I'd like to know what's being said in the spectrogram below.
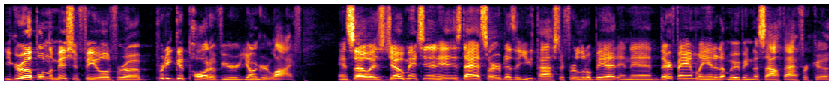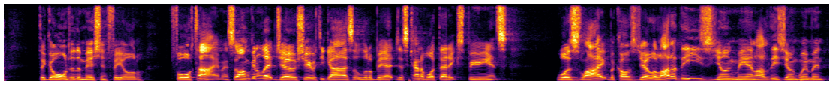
You grew up on the mission field for a pretty good part of your younger life. And so, as Joe mentioned, his dad served as a youth pastor for a little bit, and then their family ended up moving to South Africa to go onto the mission field full time. And so, I'm going to let Joe share with you guys a little bit just kind of what that experience was like because, Joe, a lot of these young men, a lot of these young women,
